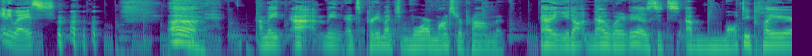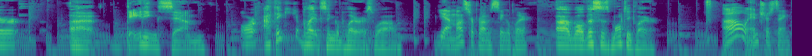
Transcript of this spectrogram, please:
Anyways, Uh, I mean, uh, I mean, it's pretty much more Monster Prom. Uh, you don't know what it is. It's a multiplayer uh, dating sim, or I think you can play it single player as well. Yeah, Monster Prom is single player. Uh, well, this is multiplayer. Oh, interesting.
